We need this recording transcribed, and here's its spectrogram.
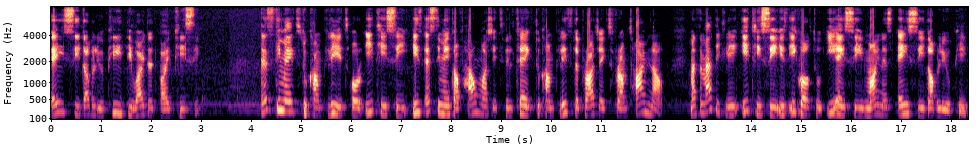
ACWP divided by PC. Estimate to complete or ETC is estimate of how much it will take to complete the project from time now. Mathematically, ETC is equal to EAC minus ACWP.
